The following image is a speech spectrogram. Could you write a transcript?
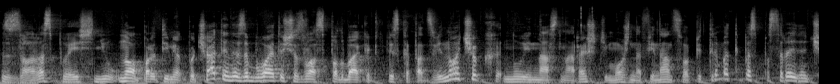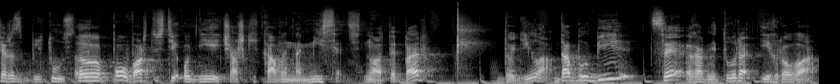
зараз поясню. Ну а перед тим як почати, не забувайте, що з вас сподобайка, підписка та дзвіночок. Ну і нас нарешті можна фінансово підтримати безпосередньо через Bluetooth е, по вартості однієї чашки кави на місяць. Ну а тепер до діла. Double B – це гарнітура ігрова.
